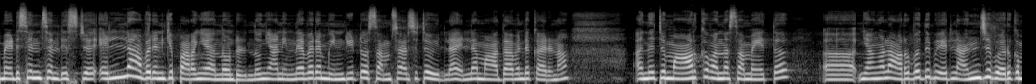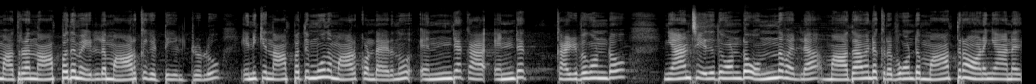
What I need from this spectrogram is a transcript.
മെഡിസിൻസ് ലിസ്റ്റ് എല്ലാം അവരെനിക്ക് പറഞ്ഞു തന്നുകൊണ്ടിരുന്നു. ഞാൻ ഇന്നേ വരെ മിണ്ടിയിട്ടോ സംസാരിച്ചിട്ടോ ഇല്ല. എല്ലാം മാതാവിന്റെ കരുണ. എന്നിട്ട് മാർക്ക് വന്ന സമയത്ത് ഞങ്ങൾ അറുപത് പേരിൽ അഞ്ച് പേർക്ക് മാത്രമേ നാൽപ്പത് മേലിൽ മാർക്ക് കിട്ടിയിട്ടുള്ളൂ. എനിക്ക് നാൽപ്പത്തി മൂന്ന് മാർക്കുണ്ടായിരുന്നു എന്റെ എന്റെ കഴിവ് കൊണ്ടോ ഞാൻ ചെയ്തത് കൊണ്ടോ ഒന്നുമല്ല. മാതാവിന്റെ കൃപ കൊണ്ട് മാത്രമാണ് ഞാൻ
